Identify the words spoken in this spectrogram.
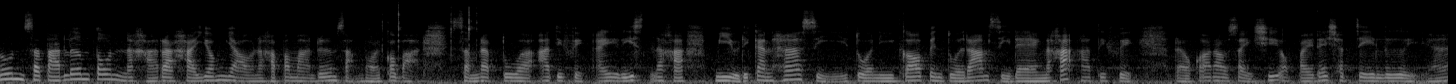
รุ่นสตาร์ทเริ่มต้นนะคะ ราคาย่อมเยานะคะ ประมาณเริ่ม 300 กว่าบาทสำหรับตัว Artifact Iris นะคะ มีอยู่ด้วยกัน 5 สี ตัวนี้ก็เป็นตัวด้ามสีแดงนะคะ Artifact แล้วก็เราใส่ชื่อออกไปได้ชัดเจนเลยอ่า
